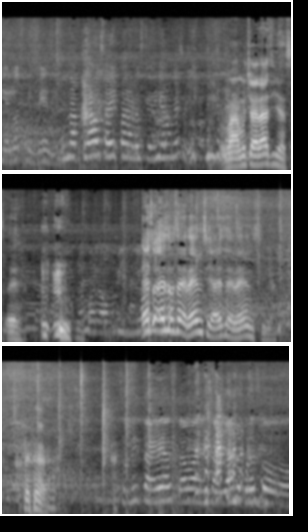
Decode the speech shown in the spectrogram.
Y el y. Un aplauso ahí para los que dijeron eso. Va, muchas gracias. eh. Eso, eso es herencia, es herencia. Solita ella estaba ensayando, por eso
